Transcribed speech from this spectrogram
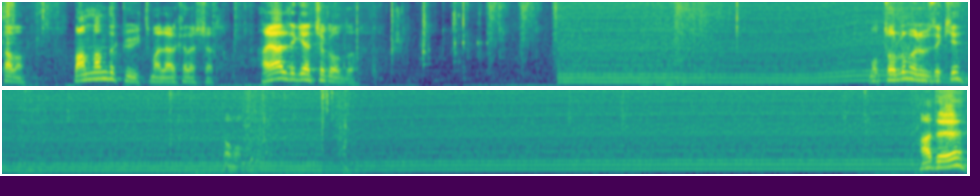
Tamam. Banlandık büyük ihtimalle arkadaşlar. Hayal de gerçek oldu. Motorlu mu önümüzdeki? Tamam. Hadi.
